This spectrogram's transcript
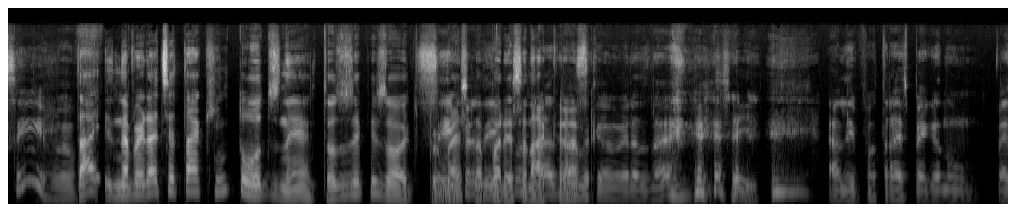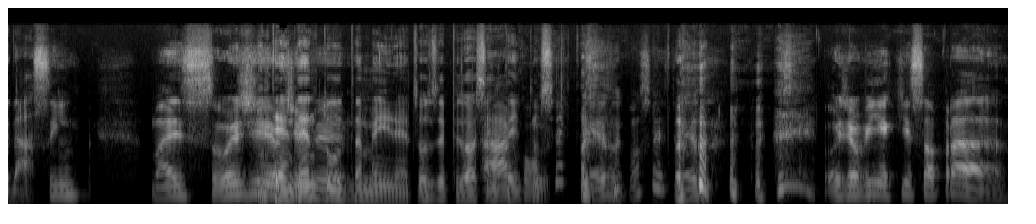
Sim, eu... tá, na verdade você tá aqui em todos, né? Todos os episódios, por Sempre mais que não apareça na câmera. câmeras, né? É isso aí. ali por trás pegando um pedacinho. Mas hoje. Entendendo tive... tudo também, né? Todos os episódios você ah, entende com tudo. certeza, com certeza. hoje eu vim aqui só pra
